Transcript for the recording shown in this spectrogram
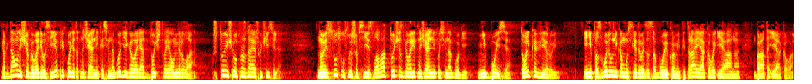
Когда он еще говорил сие, приходят от начальника синагоги и говорят, дочь твоя умерла. Что еще утруждаешь учителя? Но Иисус, услышав сие слова, тотчас говорит начальнику синагоги, не бойся, только веруй. И не позволил никому следовать за собой, кроме Петра, Иакова и Иоанна, брата Иакова.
